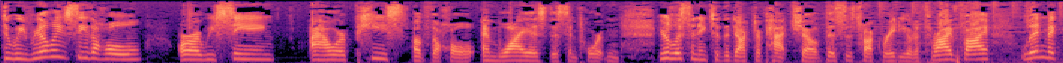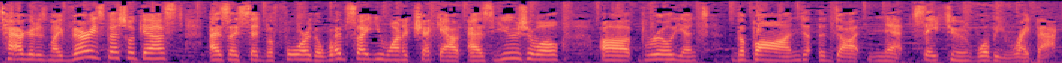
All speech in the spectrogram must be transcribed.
Do we really see the whole or are we seeing our piece of the whole and why is this important? You're listening to the Dr. Pat Show. This is Talk Radio to Thrive By. Lynne McTaggart is my very special guest. As I said before, the website you want to check out, as usual, uh, brilliant, thebond.net. Stay tuned. We'll be right back.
